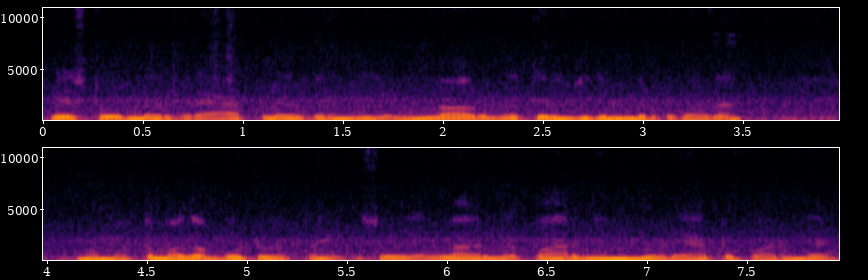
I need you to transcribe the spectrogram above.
ப்ளே ஸ்டோரில் இருக்கிற ஆப்பில் இருக்கிறவங்க எல்லாருமே தெரிஞ்சுக்கணுங்கிறதுக்காக நான் மொத்தமாக தான் போட்டு வைப்பேன். ஸோ எல்லாருமே பாருங்கள் நம்மளுடைய ஆப்பை பாருங்கள்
